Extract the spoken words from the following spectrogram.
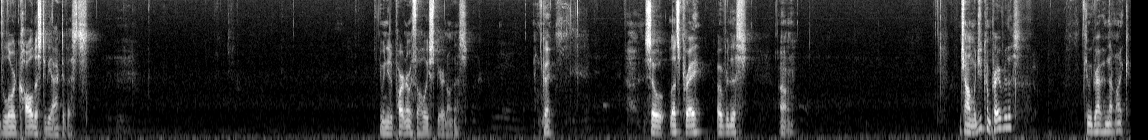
The Lord called us to be activists. We need to partner with the Holy Spirit on this. Okay? So let's pray over this. Um, John, would you come pray over this? Can we grab him that mic?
